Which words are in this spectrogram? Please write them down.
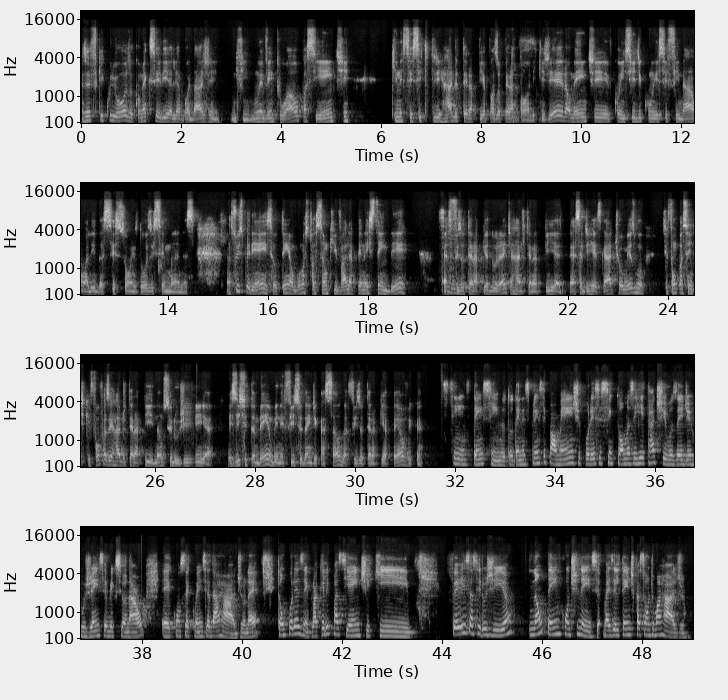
Mas eu fiquei curioso como é que seria ali a abordagem, enfim, num eventual paciente que necessite de radioterapia pós-operatória, que geralmente coincide com esse final ali das sessões, 12 semanas. Na sua experiência, ou tem alguma situação que vale a pena estender Sim. essa fisioterapia durante a radioterapia, essa de resgate, ou mesmo se for um paciente que for fazer radioterapia e não cirurgia, existe também o benefício da indicação da fisioterapia pélvica? Sim, tem sim, doutor Denis, principalmente por esses sintomas irritativos aí de urgência miccional, é, consequência da rádio, né? Então, por exemplo, aquele paciente que fez a cirurgia, não tem incontinência, mas ele tem indicação de uma rádio.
